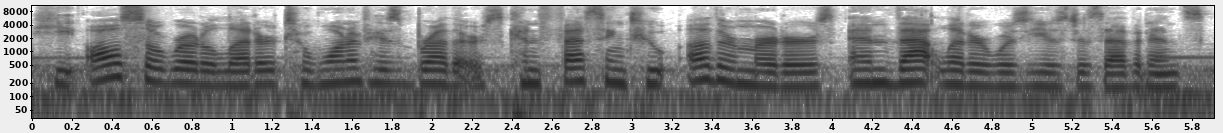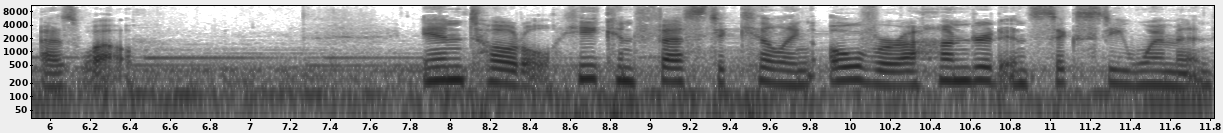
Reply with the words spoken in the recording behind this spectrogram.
He also wrote a letter to one of his brothers confessing to other murders, and that letter was used as evidence as well. In total, he confessed to killing over 160 women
